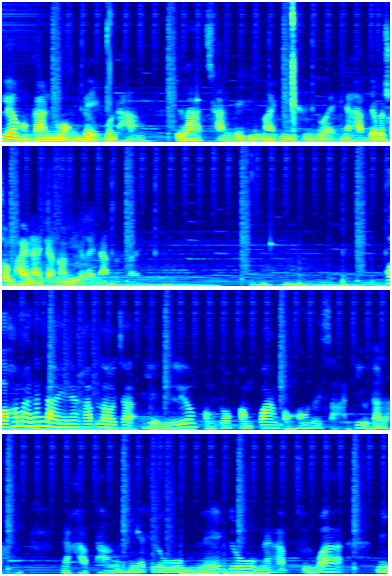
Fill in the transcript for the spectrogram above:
เรื่องของการหน่วงเบรกบนทางลาดชันได้ดีมากยิ่งขึ้นด้วยนะครับ เดี๋ยวไปชมภายในกันว่ามีอะไรน่าสนใจ พอเข้ามาด้านในนะครับ เราจะเห็นเรื่องของตัวความกว้างของห้องโดยสารที่อยู่ด้านหลังนะครับทั้ง headroom legroom นะครับถือว่ามี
